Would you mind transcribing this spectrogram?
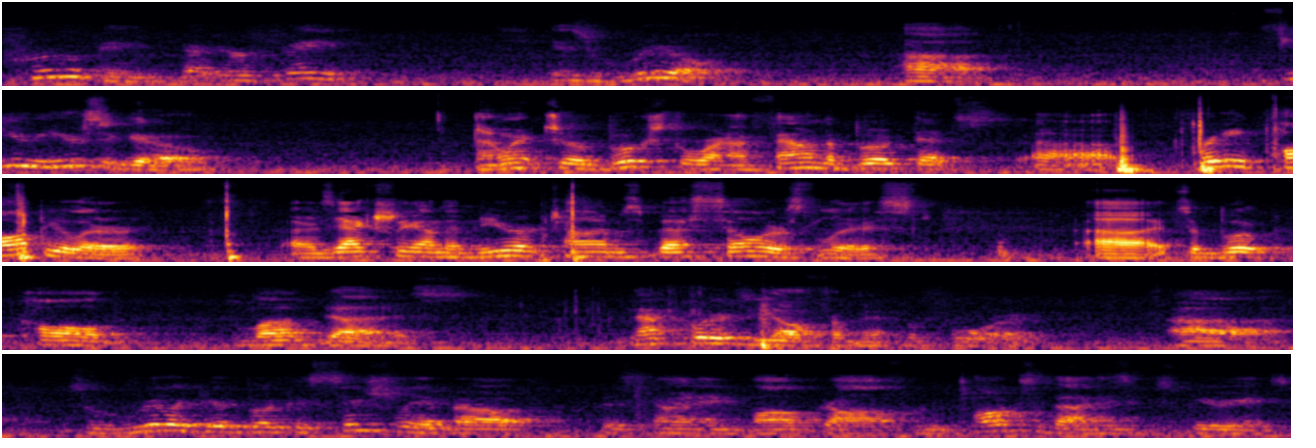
proving that your faith is real. Uh, a few years ago, I went to a bookstore and I found a book that's uh, pretty popular. Uh, it's actually on the New York Times bestsellers list. Uh, it's a book called Love Does. And I've quoted to y'all from it before. Uh, it's a really good book, essentially about this guy named Bob Goff who talks about his experience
